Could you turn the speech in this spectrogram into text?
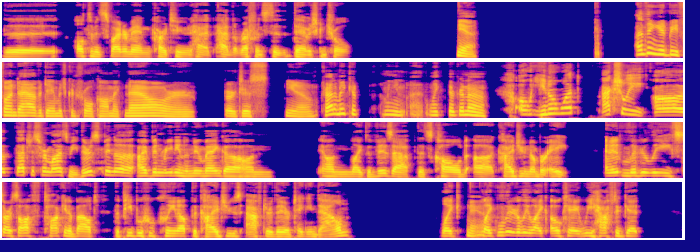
the Ultimate Spider-Man cartoon had had a reference to damage control. yeah. I think it'd be fun to have a damage control comic now, or or just you know try to make it. I mean, uh, like they're gonna. Oh, you know what? Actually, uh, that just reminds me. There's been a I've been reading a new manga on on like the Viz app that's called uh, Kaiju Number Eight, and it literally starts off talking about the people who clean up the kaiju's after they are taken down. Like, Yeah. like literally, like okay, we have to get.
